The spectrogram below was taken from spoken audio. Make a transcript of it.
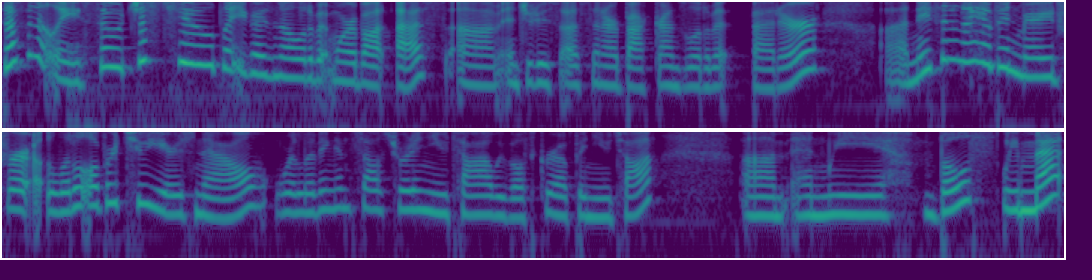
Definitely. So, just to let you guys know a little bit more about us, um, introduce us and our backgrounds a little bit better. Uh, Nathan and I have been married for a little over two years now. We're living in South Jordan, Utah. We both grew up in Utah, um, and we both we met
